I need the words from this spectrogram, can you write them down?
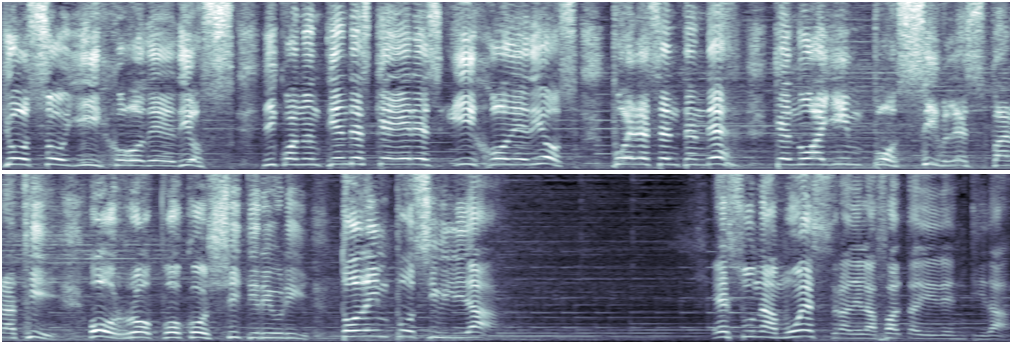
Yo soy hijo de Dios. Y cuando entiendes que eres hijo de Dios, puedes entender que no hay imposibles para ti. Oh, poco Toda imposibilidad es una muestra de la falta de identidad.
